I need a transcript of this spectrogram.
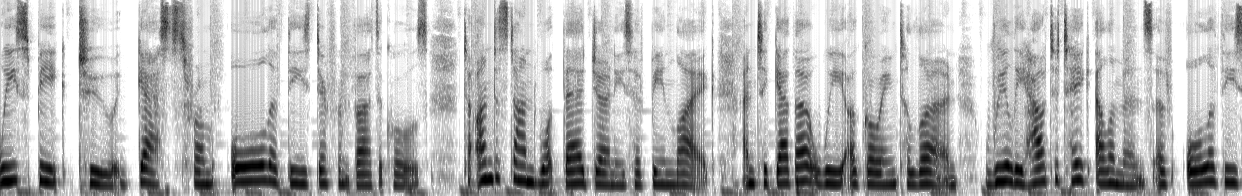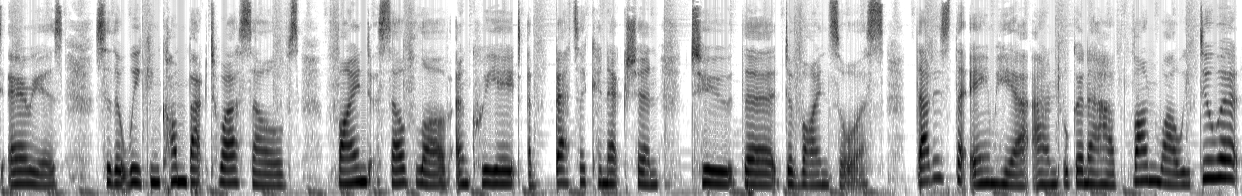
we speak to guests from all of these different verticals to understand what their journeys have been like and together we are going to learn really how to take elements of all of these areas so that we can come back to ourselves, find self love, and create a better connection to the divine source. That is the aim here, and we're going to have fun while we do it.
